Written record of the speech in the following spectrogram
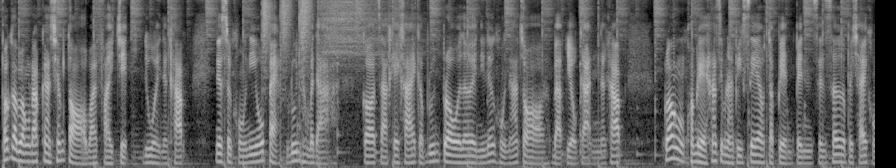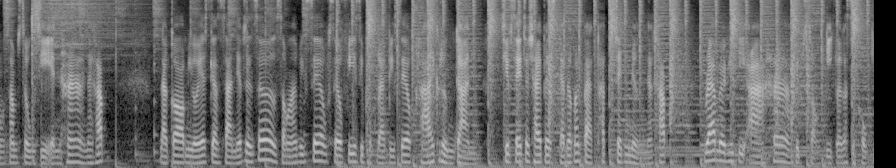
พร้อมกับรองรับการเชื่อมต่อ Wi-Fi 7ด้วยนะครับ ในส่วนของ Neo 8 รุ่นธรรมดา ก็จะคล้ายๆกับรุ่น Pro เลยในเรื่องของหน้าจอแบบเดียวกันนะครับ กล้องความละเอียด 50 ล้านพิกเซล แต่เปลี่ยนเป็นเซนเซอร์ไปใช้ของ Samsung GN5 นะครับแล้วก็มี OS กันสั่น Depth Sensor 2ล้านพิกเซล เซลฟี่ 16 ล้านพิกเซล คล้ายคลึงกัน ชิปเซตจะใช้เป็น Snapdragon 8 Plus Gen 1 นะครับ RAM LPDDR 5 12 g b แล้วก็16 g b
